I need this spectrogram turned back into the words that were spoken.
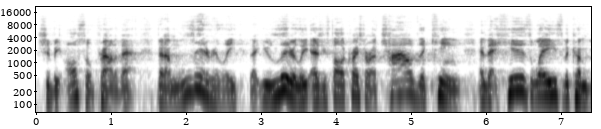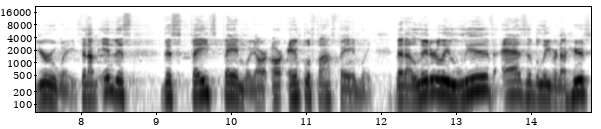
should be also proud of that. That I'm literally, that you literally, as you follow Christ, are a child of the King, and that His ways become your ways. That I'm in this, this faith family, our, our Amplify family. That I literally live as a believer. Now, here's,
